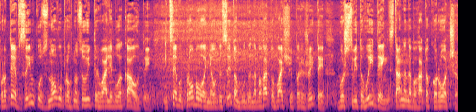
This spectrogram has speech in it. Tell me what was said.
Проте взимку знову прогнозують тривалі блекаути. І це випробування одеситам буде набагато важче пережити, бо ж світовий день стане набагато коротшим.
